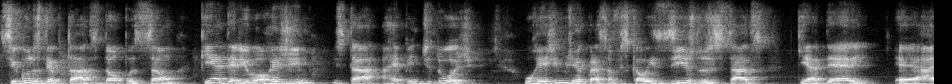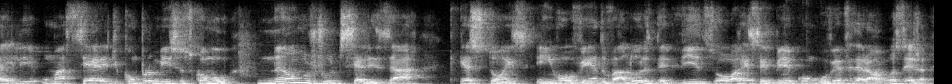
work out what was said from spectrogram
Segundo os deputados da oposição, quem aderiu ao regime está arrependido hoje. O regime de recuperação fiscal exige dos estados que aderem é, a ele uma série de compromissos, como não judicializar questões envolvendo valores devidos ou a receber com o governo federal, ou seja,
